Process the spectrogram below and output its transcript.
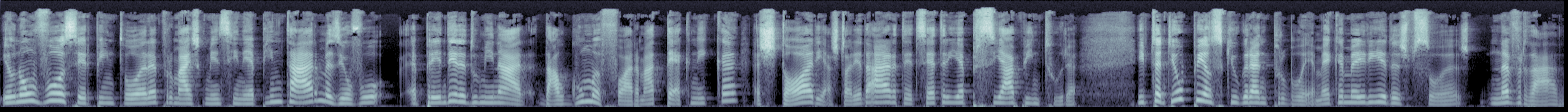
Eu não vou ser pintora, por mais que me ensine a pintar, mas eu vou aprender a dominar de alguma forma a técnica, a história, a história da arte, etc., e apreciar a pintura. E portanto, eu penso que o grande problema é que a maioria das pessoas, na verdade,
